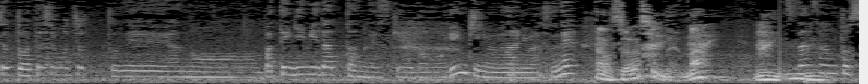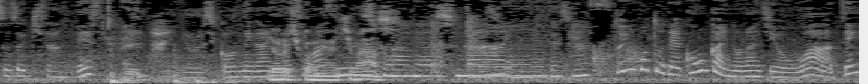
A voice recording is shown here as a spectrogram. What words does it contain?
ちょっと私もちょっとね、あの、バテ気味だったんですけれども、元気にもなりますね。あ、そりゃそうだよな。はいはい、津田さんと鈴木さんです。はい、はい、よろしくお願いいたします。よろしくお願いします。お願いします。お願いいたします。ということで、今回のラジオは前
